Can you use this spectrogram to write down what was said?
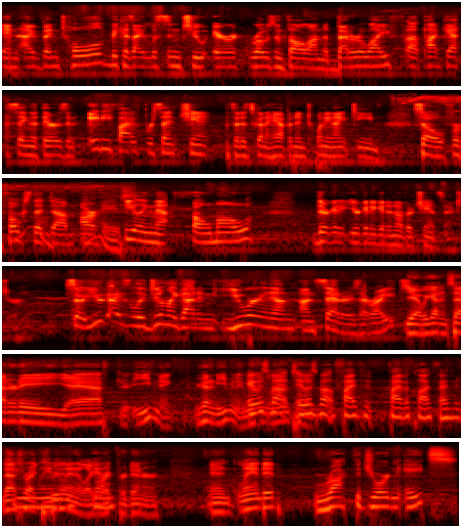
And I've been told because I listened to Eric Rosenthal on the Better Life uh, podcast saying that there is an 85% chance that it's going to happen in 2019. So for folks that um, are feeling that FOMO, they're gonna you're gonna get another chance next year. So you guys legitimately got in. You were in on, on Saturday, is that right? yeah, we got in Saturday yeah, after evening. We got an evening. We it was about till it was like- about five five o'clock, five fifteen. That's right. 'cause We landed like yeah. right for dinner, and landed. Rocked the Jordan eights.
